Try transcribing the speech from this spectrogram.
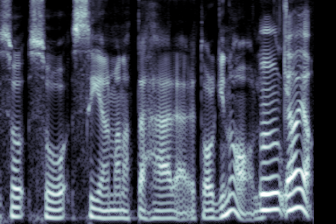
så, så ser man att det här är ett original. Mm, ja, ja.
